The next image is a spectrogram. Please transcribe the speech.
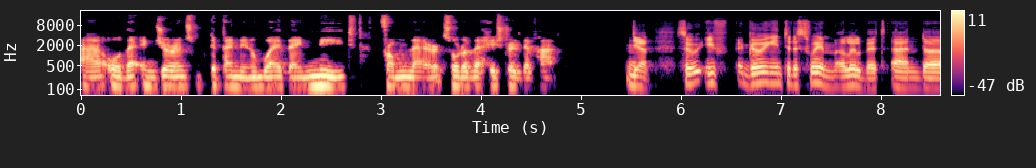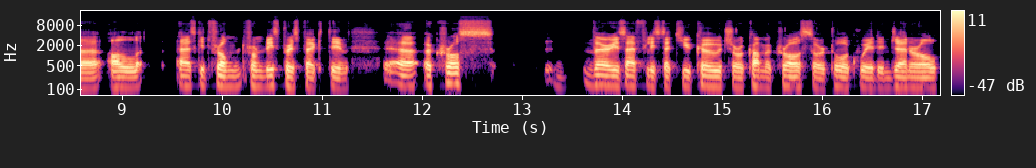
uh, or their endurance, depending on where they need from their sort of the history they've had. Yeah. So if going into the swim a little bit, and uh, I'll ask it from from this perspective, uh, across various athletes that you coach or come across or talk with in general,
